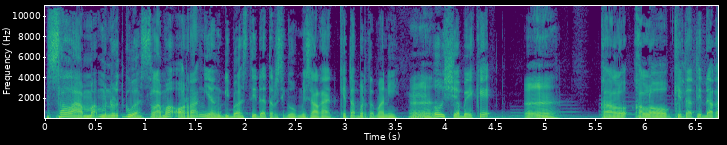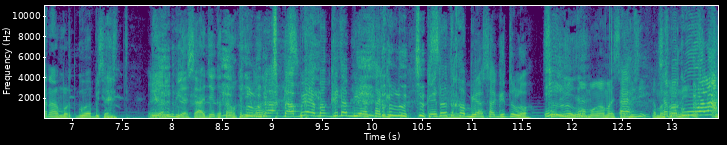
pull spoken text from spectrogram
Selama menurut gua selama orang yang dibahas tidak tersinggung. Misalkan kita berteman nih. Oh Syabeke Heeh. kalau kalau kita tidak kenal menurut gua bisa Iya. ini biasa aja ketawanya Enggak, tapi emang kita biasa gitu. Kita tuh kebiasa gitu loh. So, lu Iya. ngomong sama siapa sih? Sama Sama gua lah.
